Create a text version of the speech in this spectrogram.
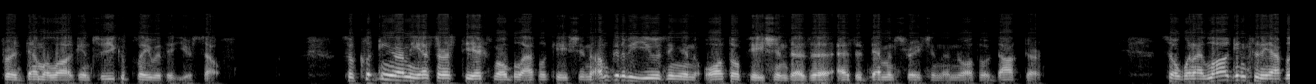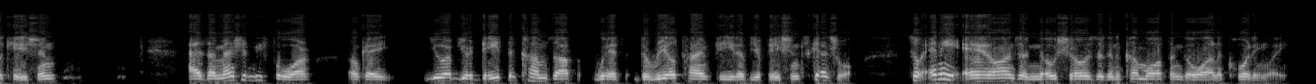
for a demo login, so you can play with it yourself. So clicking on the SRSTX mobile application, I'm going to be using an ortho patient as a as a demonstration, an ortho doctor. So when I log into the application, as I mentioned before, okay, you have your date that comes up with the real-time feed of your patient's schedule. So any add-ons or no-shows are going to come off and go on accordingly.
